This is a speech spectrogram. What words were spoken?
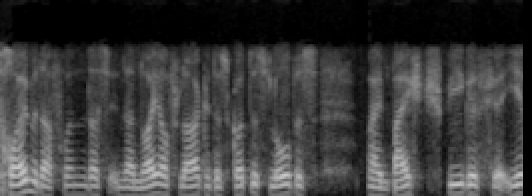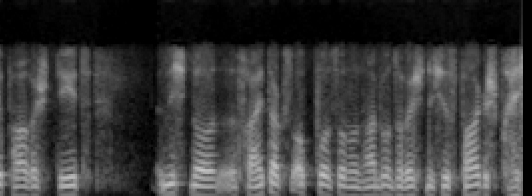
träume davon, dass in der Neuauflage des Gotteslobes beim Beichtspiegel für Ehepaare steht, nicht nur Freitagsopfer, sondern haben wir unser wöchentliches Paargespräch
